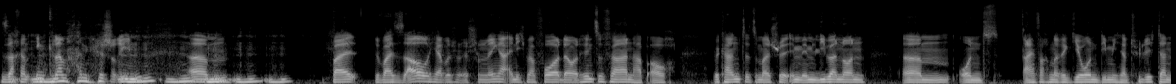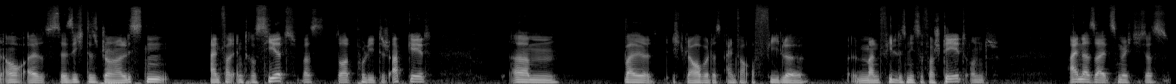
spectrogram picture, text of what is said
Sachen in Mhm. Klammern geschrieben. Weil, du weißt es auch, ich habe schon, schon länger eigentlich mal vor, dort hinzufahren, habe auch Bekannte zum Beispiel im, im Libanon ähm, und einfach eine Region, die mich natürlich dann auch aus der Sicht des Journalisten einfach interessiert, was dort politisch abgeht. Ähm, weil ich glaube, dass einfach auch viele, man vieles nicht so versteht und einerseits möchte ich das,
